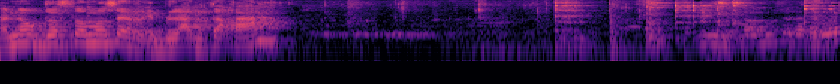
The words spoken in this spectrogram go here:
ano gusto mo sir? I-vlog ta ka? Eh, saan mo tayo?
